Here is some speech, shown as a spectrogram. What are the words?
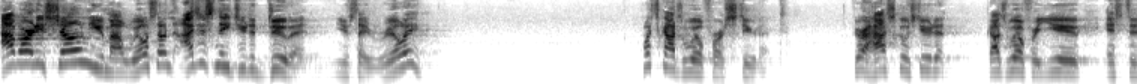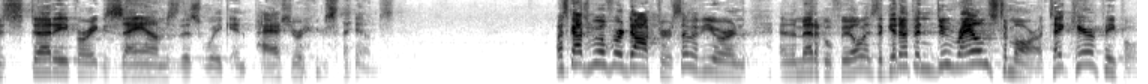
I've already shown you my will, so I just need you to do it. You say, really? What's God's will for a student? If you're a high school student, God's will for you is to study for exams this week and pass your exams. What's God's will for a doctor? Some of you are in, in, the medical field, is to get up and do rounds tomorrow, take care of people.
